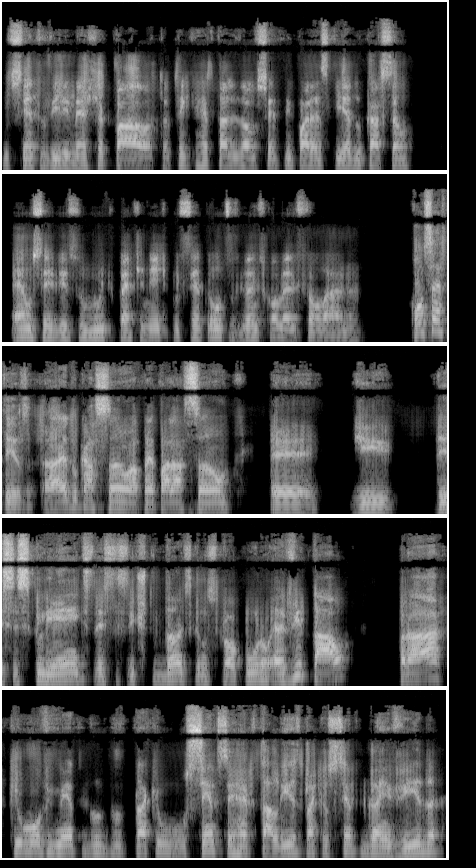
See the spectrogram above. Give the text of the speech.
o centro vira e mexe a pauta, tem que revitalizar o centro, me parece que a educação é um serviço muito pertinente para o centro. Outros grandes colégios estão lá, né? Com certeza. A educação, a preparação é, de, desses clientes, desses estudantes que nos procuram, é vital para que o movimento, para que o centro se revitalize, para que o centro ganhe vida.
